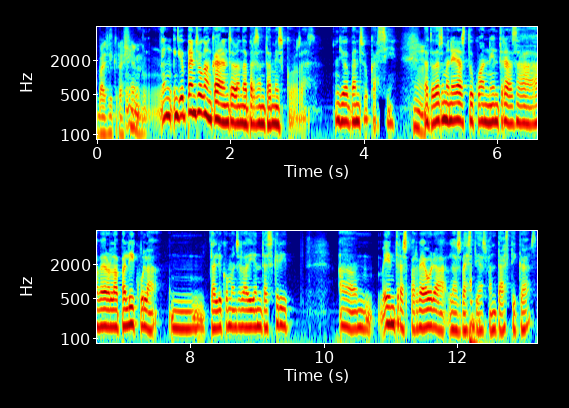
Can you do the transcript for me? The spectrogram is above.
vagi creixent. Jo penso que encara ens hauran de presentar més coses jo penso que sí. Mm. De totes maneres, tu quan entres a, a veure la pel·lícula, mm, tal com ens l'havien descrit, um, entres per veure les bèsties fantàstiques,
